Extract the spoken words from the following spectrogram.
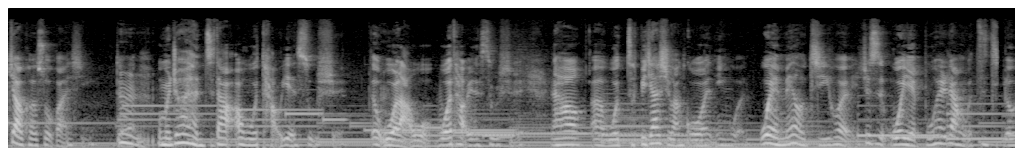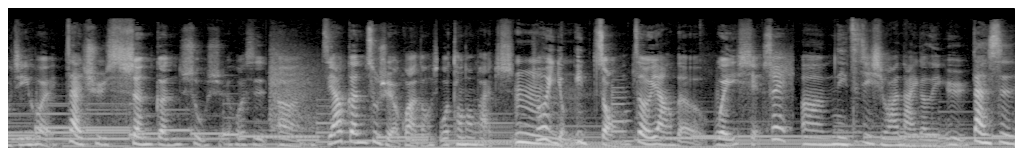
教科书关系，嗯，我们就会很知道哦，我讨厌数学，我啦，我我讨厌数学，然后呃，我比较喜欢国文、英文。我也没有机会，就是我也不会让我自己有机会再去深耕数学，或是嗯，只要跟数学有关的东西，我通通排斥，嗯，就会有一种这样的危险。所以嗯，你自己喜欢哪一个领域，但是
